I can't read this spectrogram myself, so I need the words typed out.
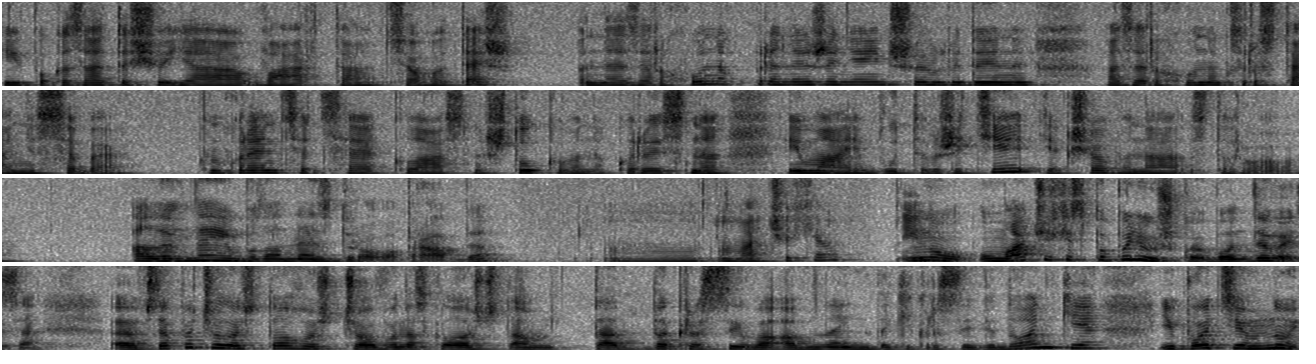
і показати, що я варта цього теж не за рахунок приниження іншої людини, а за рахунок зростання себе. Конкуренція це класна штука, вона корисна і має бути в житті, якщо вона здорова. Але в неї була нездорова, правда? У мачухи. І... Ну, у мачухи з попелюшкою, бо дивися, е, все почалось з того, що вона сказала, що там та та красива, а в неї не такі красиві доньки. І потім, ну,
